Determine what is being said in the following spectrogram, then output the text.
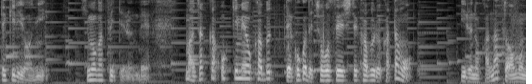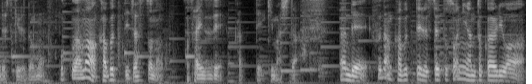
できるように紐がついてるんで、まあ若干大きめを被って、ここで調整して被る方もいるのかなとは思うんですけれども、僕はまあ被ってジャストのサイズで買ってきました。なんで、普段被ってるステッドソニアンとかよりは、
